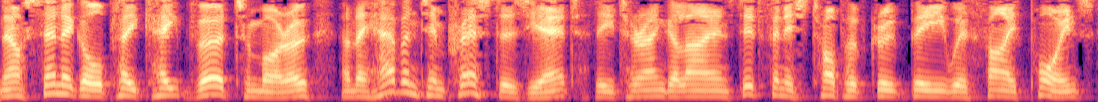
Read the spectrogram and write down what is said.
Now Senegal play Cape Verde tomorrow and they haven't impressed us yet. The Teranga Lions did finish top of Group B with five points.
